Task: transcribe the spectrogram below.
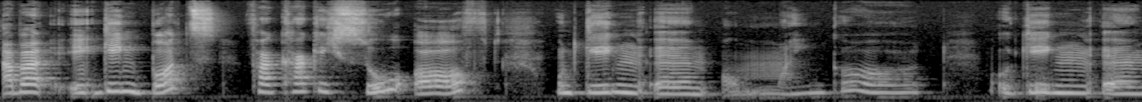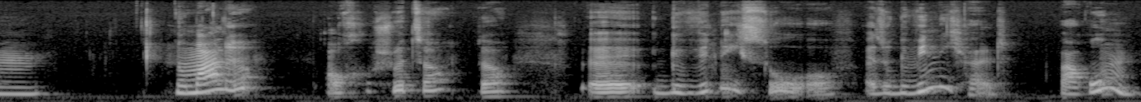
Aber gegen Bots verkacke ich so oft. Und gegen. Ähm, oh mein Gott. Und gegen. Ähm, normale. Auch Schwitzer. So. Äh, gewinne ich so oft. Also gewinne ich halt. Warum?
